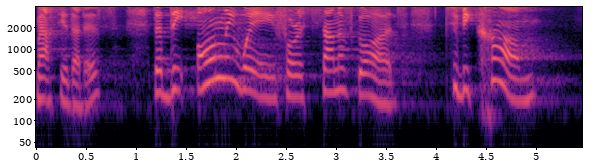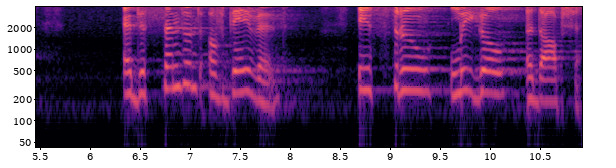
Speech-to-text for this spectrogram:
Matthew that is, that the only way for a son of God to become a descendant of David is through legal adoption.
